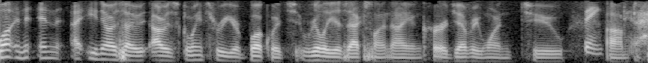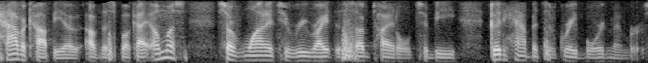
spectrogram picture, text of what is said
Well, and, and uh, you know, as I, I was going through your book, which really is excellent, and I encourage everyone to um, to have a copy of, of this book. I almost sort of wanted to rewrite the subtitle to be "Good Habits of Great Board Members,"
